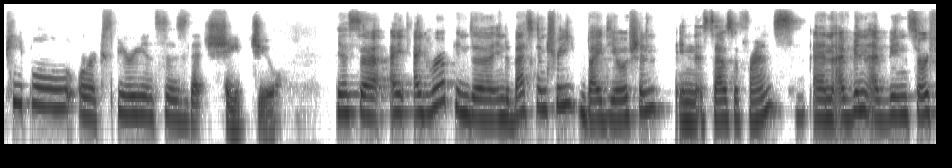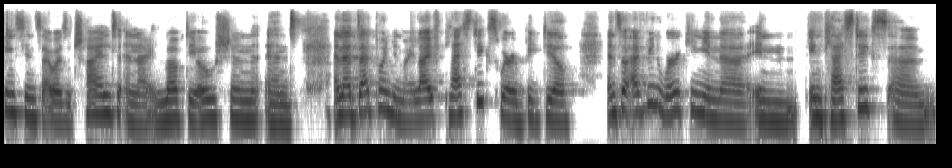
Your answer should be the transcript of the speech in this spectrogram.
people or experiences that shaped you. Yes, uh, I, I grew up in the in the Basque Country by the ocean in the south of France, and I've been I've been surfing since I was a child, and I love the ocean. and And at that point in my life, plastics were a big deal, and so I've been working in uh, in in plastics. Um,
